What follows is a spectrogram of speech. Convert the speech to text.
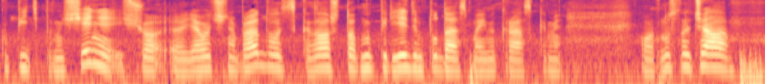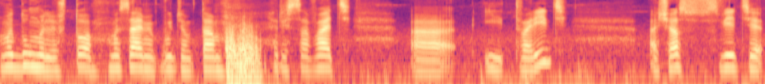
купить помещение еще, э, я очень обрадовалась, сказала, что мы переедем туда с моими красками. Вот. Ну, сначала мы думали, что мы сами будем там рисовать э, и творить, а сейчас в свете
